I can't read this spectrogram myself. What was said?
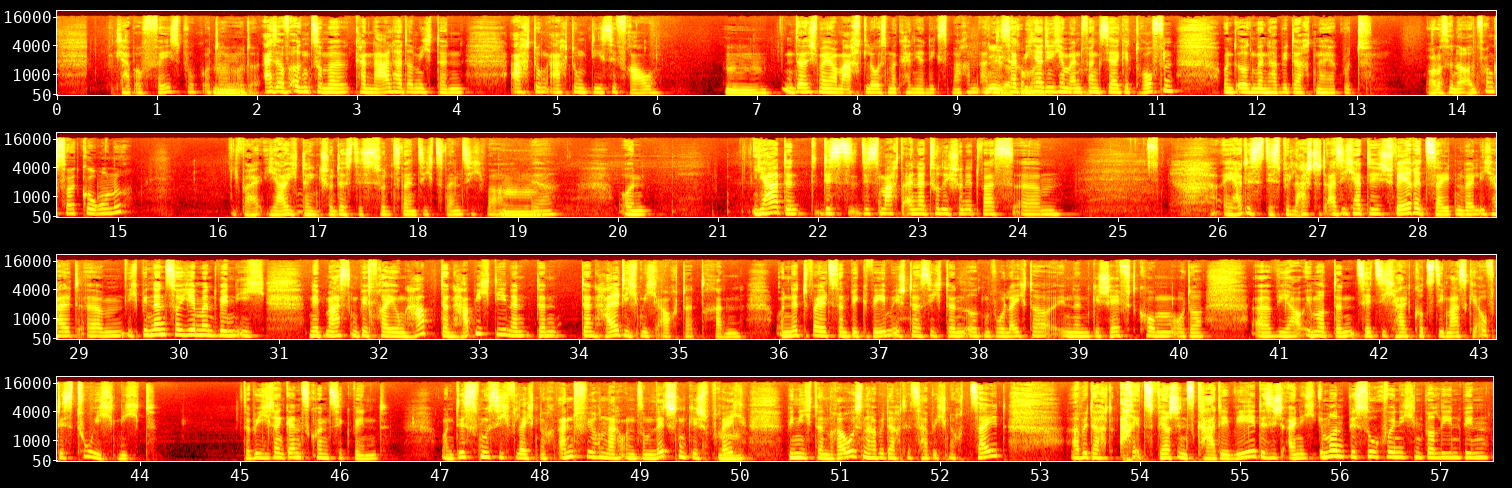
ich glaube auf Facebook oder, mhm. oder also auf irgendeinem Kanal hat er mich dann, Achtung, Achtung, diese Frau. Mhm. Und da ist man ja machtlos, man kann ja nichts machen. Nee, das hat mich natürlich am Anfang sehr getroffen und irgendwann habe ich gedacht, naja gut. War das in der Anfangszeit Corona? Ich war, ja, ich denke schon, dass das schon 2020 war. Mhm. Ja. Und ja, das, das macht einen natürlich schon etwas, ähm, ja, das, das belastet. Also ich hatte schwere Zeiten, weil ich halt, ähm, ich bin dann so jemand, wenn ich eine Maskenbefreiung habe, dann habe ich die, dann, dann, dann halte ich mich auch da dran. Und nicht, weil es dann bequem ist, dass ich dann irgendwo leichter in ein Geschäft komme oder äh, wie auch immer, dann setze ich halt kurz die Maske auf. Das tue ich nicht. Da bin ich dann ganz konsequent. Und das muss ich vielleicht noch anführen. Nach unserem letzten Gespräch mhm. bin ich dann raus und habe gedacht, jetzt habe ich noch Zeit. Habe gedacht, ach, jetzt fährst du ins KDW. Das ist eigentlich immer ein Besuch, wenn ich in Berlin bin.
